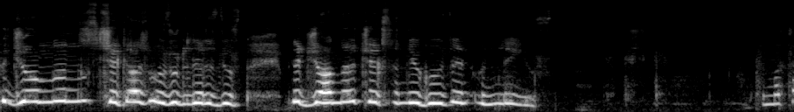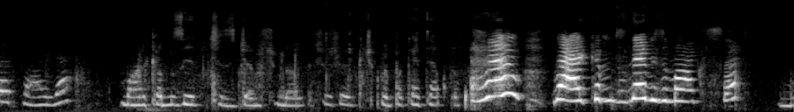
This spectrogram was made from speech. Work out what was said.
bir canlınız çekerse özür dileriz diyorsun. Bir de canları çeksin diye gözlerin önünde yiyorsun. Domates nerede? Markamızı çizeceğim şimdi arkadaşlar. Şöyle küçük bir paket yaptım. Ve arkamızda ne bizim arkadaşlar? Bu.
